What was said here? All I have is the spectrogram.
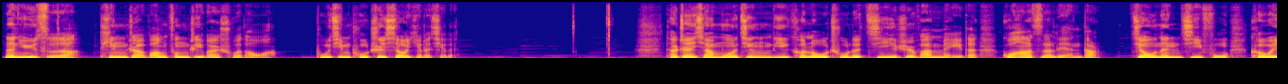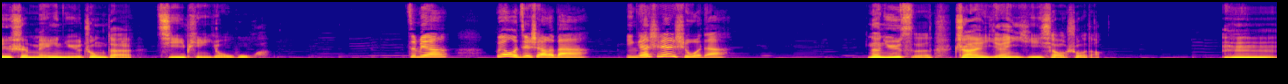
那女子啊，听着王峰这般说道啊，不禁扑哧笑意了起来。她摘下墨镜，立刻露出了极之完美的瓜子脸蛋娇嫩肌肤可谓是美女中的极品尤物啊。怎么样，不用我介绍了吧？你应该是认识我的。那女子展颜一笑说道：“嗯，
